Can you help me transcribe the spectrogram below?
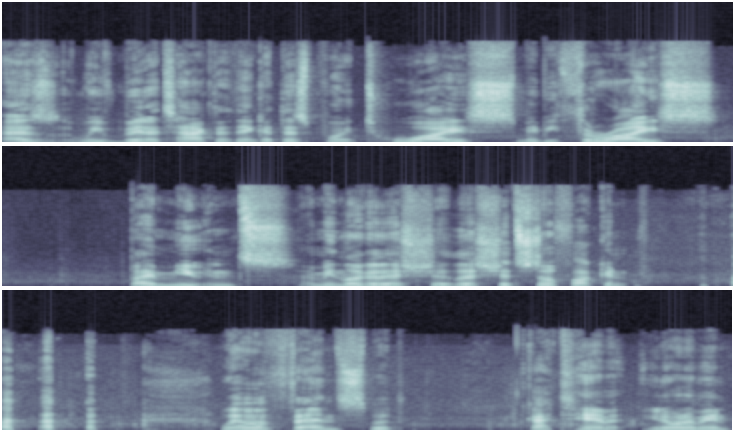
As we've been attacked, I think, at this point twice, maybe thrice by mutants. I mean, look at this shit. This shit's still fucking... we have a fence, but... God damn it. You know what I mean?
